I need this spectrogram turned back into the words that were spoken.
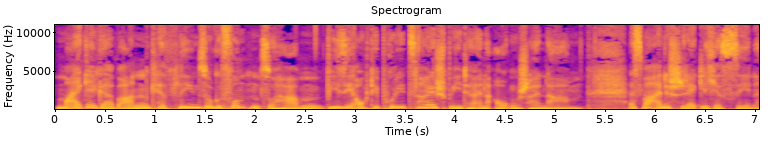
Michael gab an, Kathleen so gefunden zu haben, wie sie auch die Polizei später in Augenschein nahm. Es war eine schreckliche Szene.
